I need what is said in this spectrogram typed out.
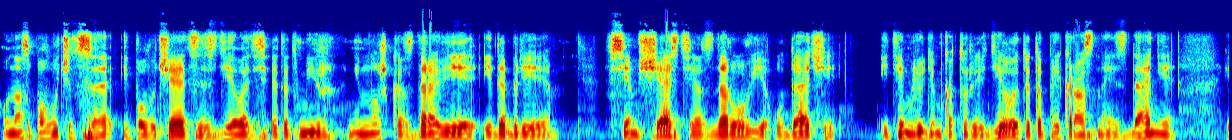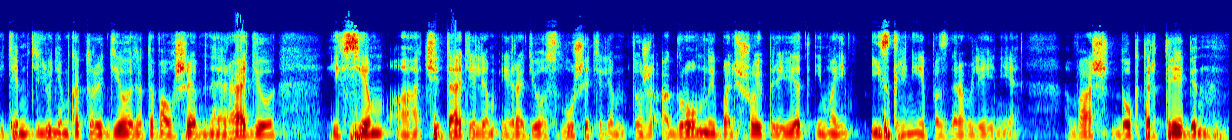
у нас получится и получается сделать этот мир немножко здоровее и добрее. Всем счастья, здоровья, удачи и тем людям, которые делают это прекрасное издание – и тем людям, которые делают это волшебное радио, и всем а, читателям и радиослушателям тоже огромный большой привет и мои искренние поздравления. Ваш доктор Требин.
